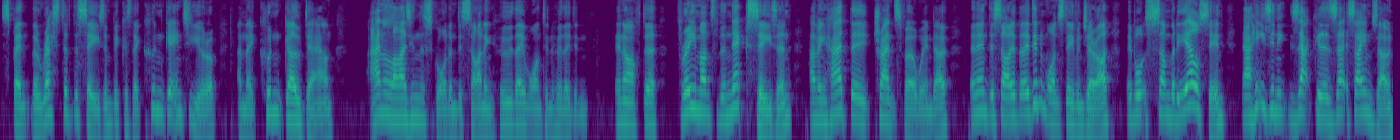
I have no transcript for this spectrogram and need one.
spent the rest of the season because they couldn't get into Europe and they couldn't go down, analysing the squad and deciding who they wanted and who they didn't. Then after three months of the next season, having had the transfer window, they then decided that they didn't want Steven Gerrard. They brought somebody else in. Now he's in exactly the same zone.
